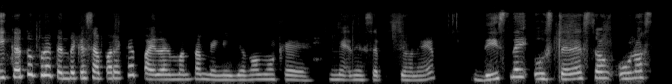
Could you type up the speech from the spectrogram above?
¿y qué tú pretendes que se aparezca Spider-Man también? Y yo como que me decepcioné. Disney, ustedes son unos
